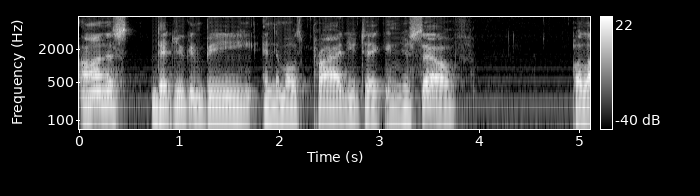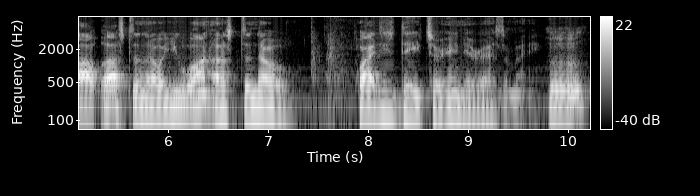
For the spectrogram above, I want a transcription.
honest that you can be, and the most pride you take in yourself, allow us to know. You want us to know why these dates are in your resume. Mm-hmm.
